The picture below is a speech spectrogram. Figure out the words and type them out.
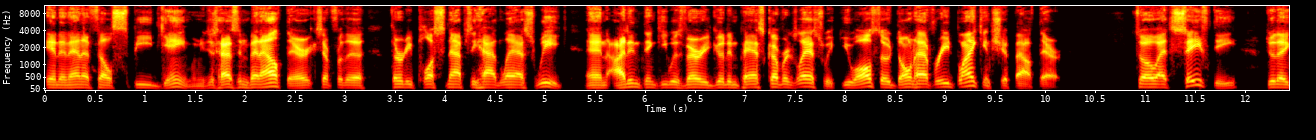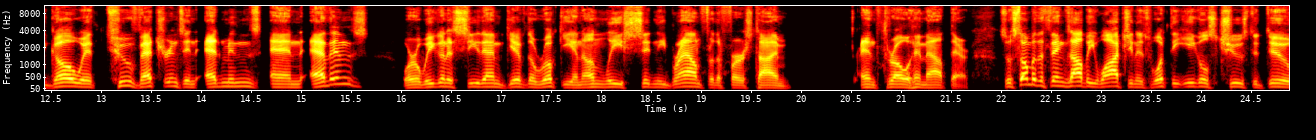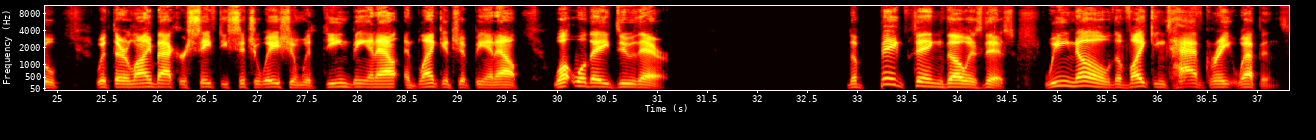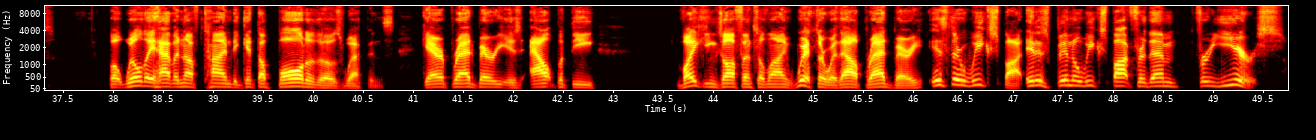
in an NFL speed game. I mean, he just hasn't been out there except for the 30 plus snaps he had last week. And I didn't think he was very good in pass coverage last week. You also don't have Reed Blankenship out there. So at safety, do they go with two veterans in Edmunds and Evans, or are we going to see them give the rookie and unleash Sydney Brown for the first time and throw him out there? So, some of the things I'll be watching is what the Eagles choose to do with their linebacker safety situation with Dean being out and Blankenship being out. What will they do there? The big thing, though, is this we know the Vikings have great weapons, but will they have enough time to get the ball to those weapons? Garrett Bradbury is out, but the Vikings offensive line, with or without Bradbury, is their weak spot. It has been a weak spot for them for years.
